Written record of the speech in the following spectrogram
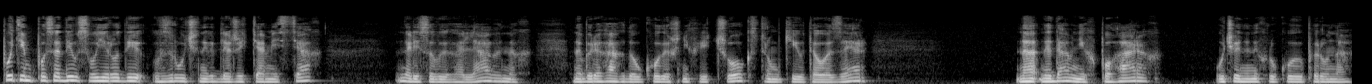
Потім посадив свої роди в зручних для життя місцях, на лісових галявинах, на берегах довколишніх річок, струмків та озер, на недавніх погарах, учинених рукою Перуна.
